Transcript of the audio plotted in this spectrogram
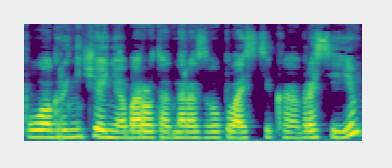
по ограничению оборота одноразового пластика в России.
